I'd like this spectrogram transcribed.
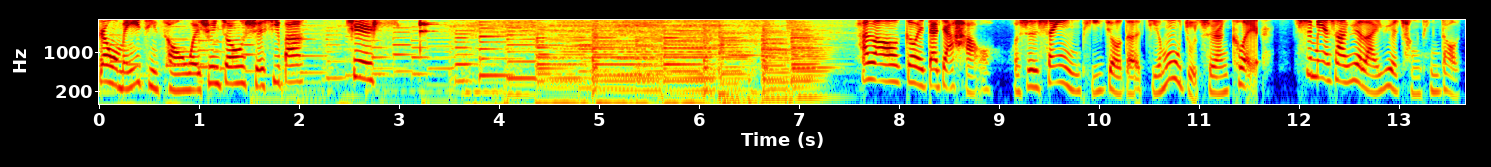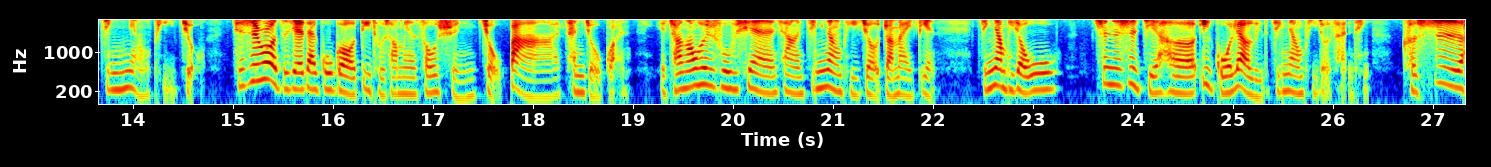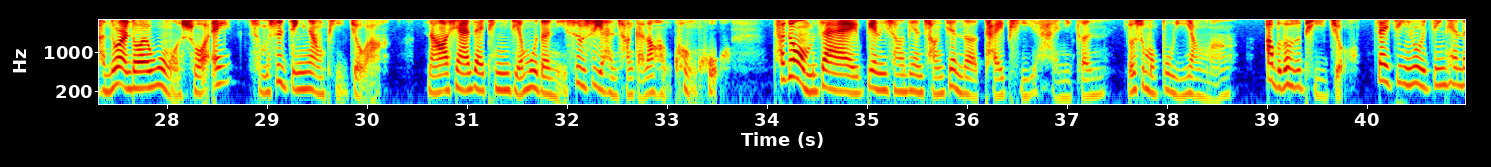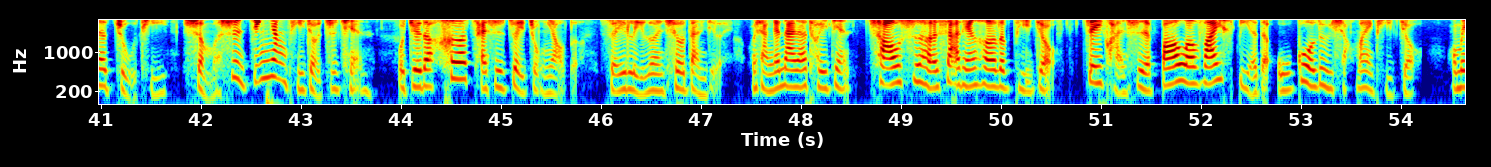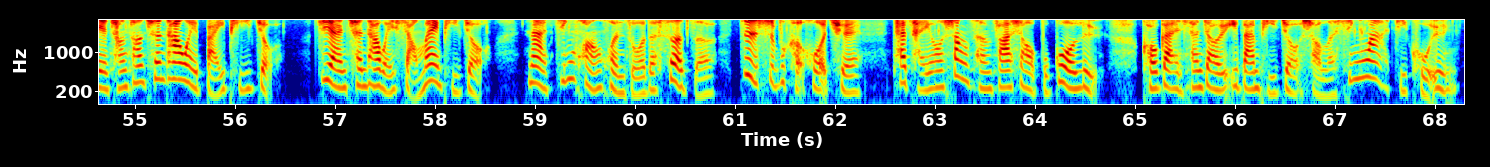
让我们一起从微醺中学习吧！Cheers！Hello，各位大家好，我是深饮啤酒的节目主持人 Claire。市面上越来越常听到精酿啤酒，其实若直接在 Google 地图上面搜寻酒吧、餐酒馆，也常常会出现像精酿啤酒专卖店、精酿啤酒屋。甚至是结合异国料理的精酿啤酒餐厅，可是很多人都会问我说：“诶，什么是精酿啤酒啊？”然后现在在听节目的你，是不是也很常感到很困惑？它跟我们在便利商店常见的台啤、海尼根有什么不一样吗？啊，不都是啤酒？在进入今天的主题，什么是精酿啤酒之前，我觉得喝才是最重要的。所以理论修淡几嘞，我想跟大家推荐超适合夏天喝的啤酒。这一款是 b a l l of i c e b e e r 的无过滤小麦啤酒，我们也常常称它为白啤酒。既然称它为小麦啤酒，那金黄混浊的色泽自是不可或缺。它采用上层发酵不过滤，口感相较于一般啤酒少了辛辣及苦韵，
